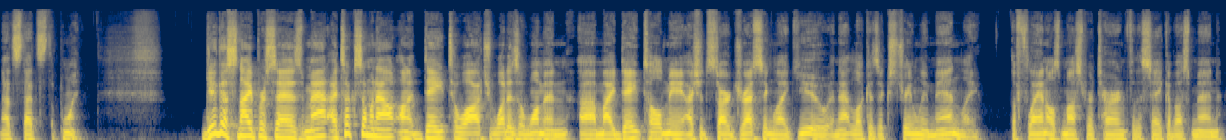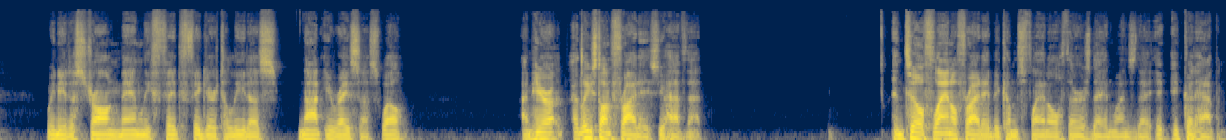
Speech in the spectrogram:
That's that's the point. Giga Sniper says, Matt, I took someone out on a date to watch What is a Woman. Uh, my date told me I should start dressing like you, and that look is extremely manly. The flannels must return for the sake of us men. We need a strong, manly, fit figure to lead us, not erase us. Well, I'm here, at least on Fridays, you have that. Until Flannel Friday becomes Flannel Thursday and Wednesday. It, it could happen.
